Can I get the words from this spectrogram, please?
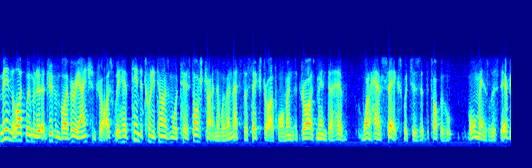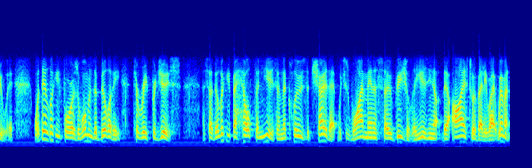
men, like women, are driven by very ancient drives. We have 10 to 20 times more testosterone than women. That's the sex drive hormone that drives men to have want to have sex, which is at the top of all men's list everywhere. What they're looking for is a woman's ability to reproduce. And so they're looking for health and youth and the clues that show that, which is why men are so visual. They're using their eyes to evaluate women.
